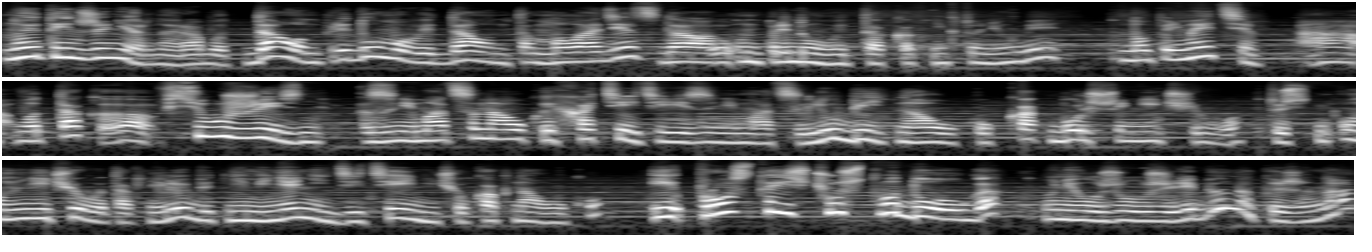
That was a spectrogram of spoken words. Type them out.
Но это инженерная работа. Да, он придумывает, да, он там молодец, да, он придумывает так, как никто не умеет. Но, понимаете, а вот так э, всю жизнь заниматься наукой, хотеть ей заниматься, любить науку, как больше ничего. То есть он ничего так не любит, ни меня, ни детей, ничего, как науку. И просто из чувства долга, у него уже уже ребенок и жена,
